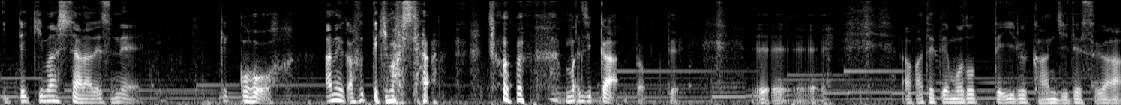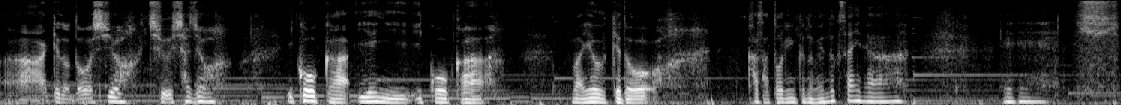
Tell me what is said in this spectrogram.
行ってきましたらですね結構雨が降ってきました。マジかと思って、えー、慌てて戻っている感じですがあけどどうしよう。駐車場行こうか。家に行こうか。迷うけど傘取りに行くのめんどくさいな。えー、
